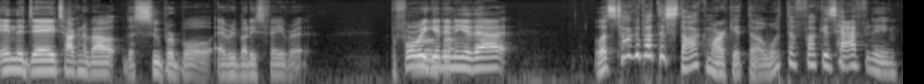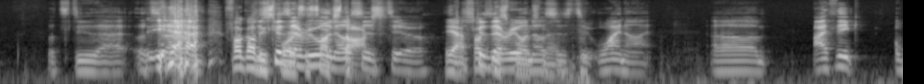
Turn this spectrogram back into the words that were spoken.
end the day talking about the Super Bowl, everybody's favorite. Before we Oh, get bro. any of that, let's talk about the stock market though. What the fuck is happening? Let's do that. Let's, yeah, um, fuck all these sports. just because everyone else talk is too. Yeah, just fuck because these everyone sports, else man. is too. Why not? Um, I think uh,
